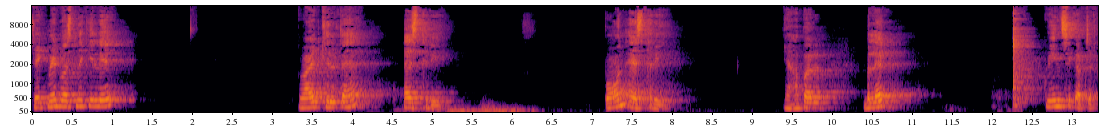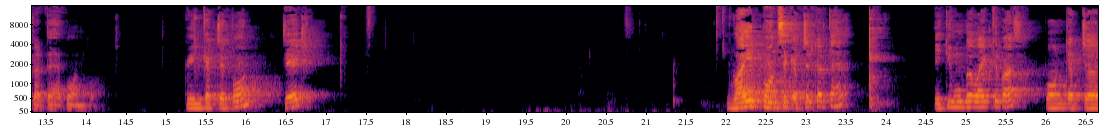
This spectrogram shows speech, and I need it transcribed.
चेकमेट बचने के लिए व्हाइट खेलता है S three pawn S three यहाँ पर ब्लैक क्वीन से कैप्चर करता है पॉन को। Queen capture pawn, check. White pawn से कैप्चर करता है। एक ही मूव है व्हाइट के पास। Pawn capture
